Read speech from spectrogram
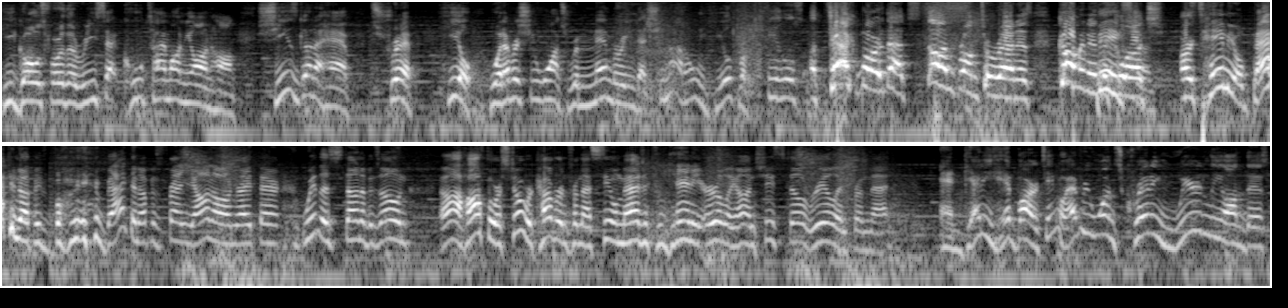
He goes for the reset cool time on Yanhong. She's going to have Strip, heal whatever she wants, remembering that she not only heals but feels attack bar that stun from Tyrannus coming in Big the clutch. Stun. Artemio backing up his backing up his friend Yanhong right there with a stun of his own. Uh, Hathor still recovering from that steel magic from Ganny early on. She's still reeling from that and getting hit by Artemio. Everyone's critting weirdly on this.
